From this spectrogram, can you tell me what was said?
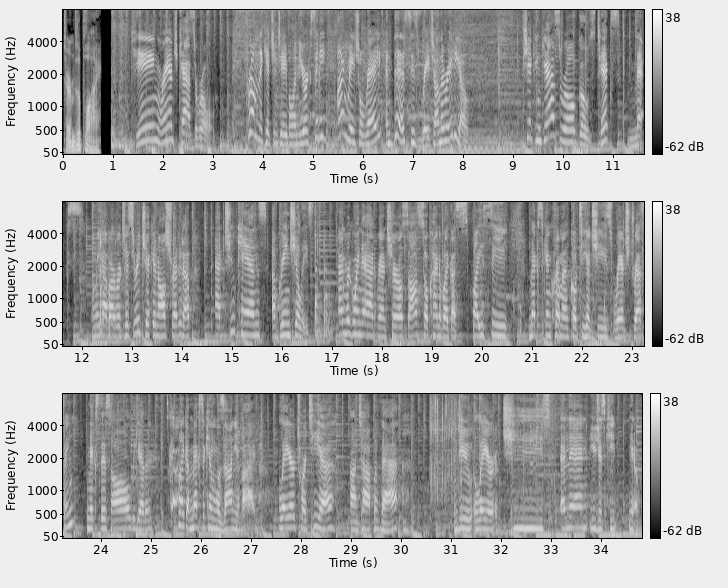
Terms apply. King Ranch Casserole. From the kitchen table in New York City, I'm Rachael Ray, and this is Rach on the Radio. Chicken casserole goes Tex Mex. And we have our rotisserie chicken all shredded up. Add two cans of green chilies. And we're going to add ranchero sauce, so kind of like a spicy Mexican crema and cotija cheese ranch dressing. Mix this all together. It's kind of like a Mexican lasagna vibe. Layer tortilla on top of that and do a layer of cheese. And then you just keep, you know,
